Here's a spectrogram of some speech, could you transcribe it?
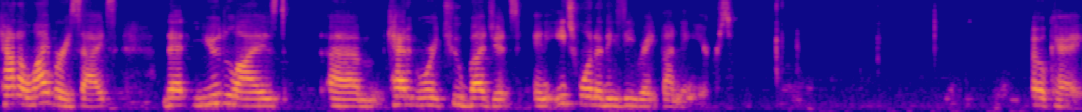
count of library sites that utilized um, category two budgets in each one of these E-rate funding years. Okay,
